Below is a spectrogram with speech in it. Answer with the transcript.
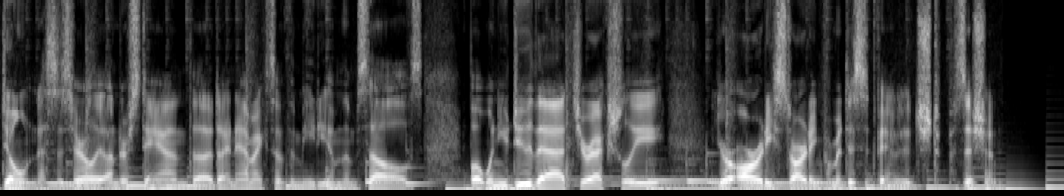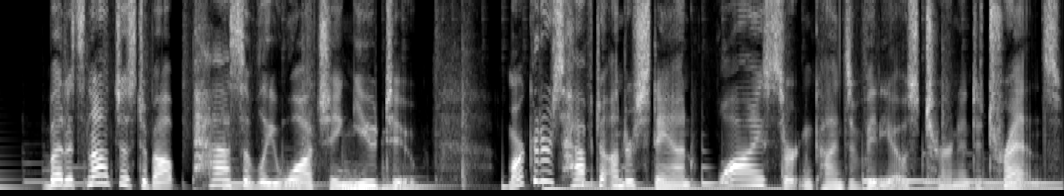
don't necessarily understand the dynamics of the medium themselves. But when you do that, you're actually you're already starting from a disadvantaged position. But it's not just about passively watching YouTube. Marketers have to understand why certain kinds of videos turn into trends,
